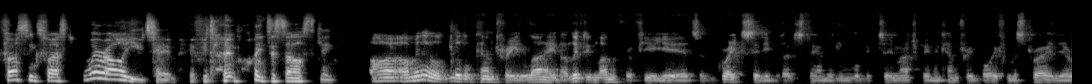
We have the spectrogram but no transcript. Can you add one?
first things first, where are you, Tim, if you don't mind just asking? I'm in a little country lane. I lived in London for a few years, a great city, but I just found it a little bit too much being a country boy from Australia.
